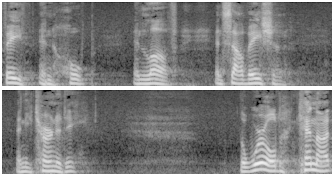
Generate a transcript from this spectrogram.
faith and hope and love and salvation and eternity. The world cannot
